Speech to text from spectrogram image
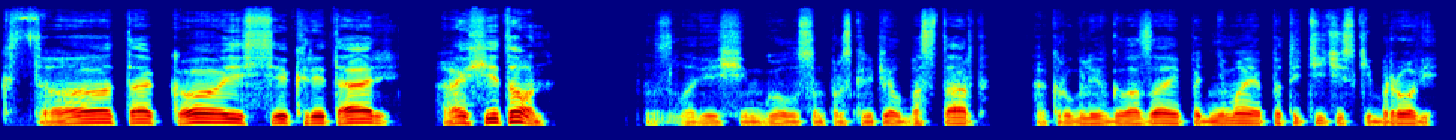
«Кто такой секретарь «Ахитон!» — зловещим голосом проскрипел бастард, округлив глаза и поднимая патетически брови.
